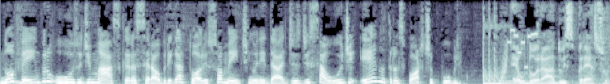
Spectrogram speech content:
novembro, o uso de máscaras será obrigatório somente em unidades de saúde e no transporte público. Eldorado Expresso.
